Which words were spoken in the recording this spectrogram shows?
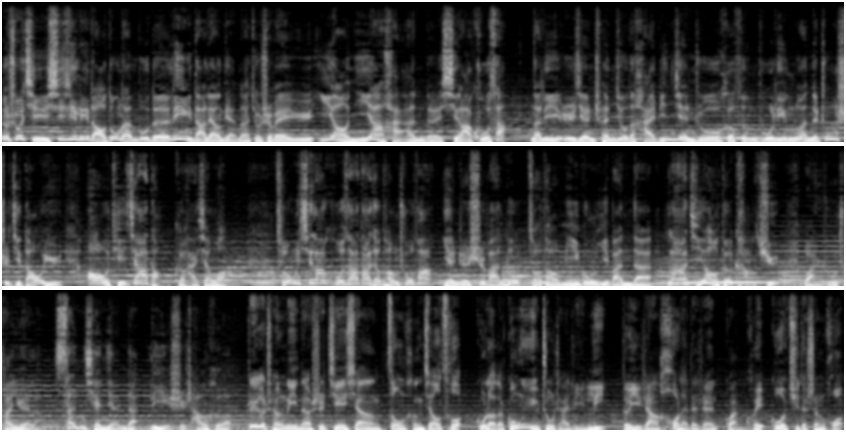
那说起西西里岛东南部的另一大亮点呢，就是位于伊奥尼亚海岸的希拉库萨。那里日渐陈旧的海滨建筑和分布凌乱的中世纪岛屿奥提加岛隔海相望。从希拉库萨大教堂出发，沿着石板路走到迷宫一般的拉吉奥德卡区，宛如穿越了三千年的历史长河。这个城里呢是街巷纵横交错，古老的公寓住宅林立，得以让后来的人管窥过去的生活。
